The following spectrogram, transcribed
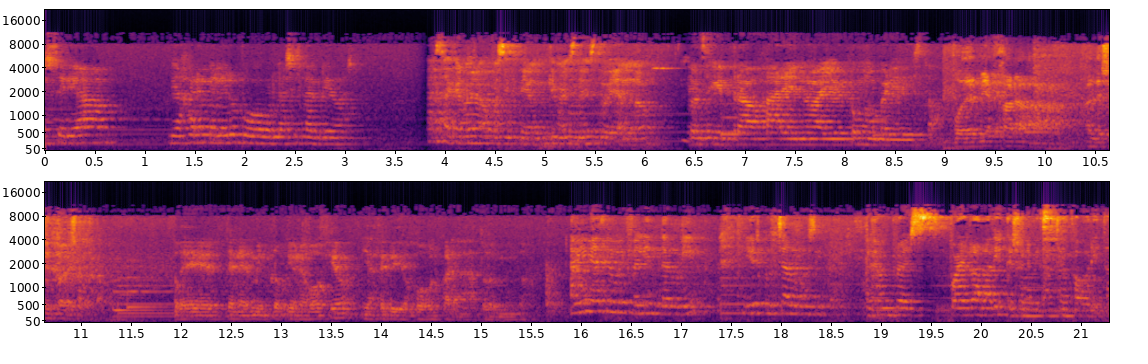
Sería viajar en velero por las islas griegas. Sacarme la oposición que me estoy estudiando. Conseguir trabajar en Nueva York como periodista. Poder viajar al desierto de Sahara. Poder tener mi propio negocio y hacer videojuegos para todo el mundo. A mí me hace muy feliz dormir y escuchar música. Por ejemplo, es poner la radio, que es una mi canción favorita.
